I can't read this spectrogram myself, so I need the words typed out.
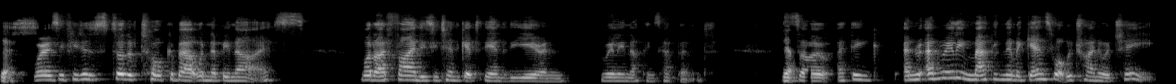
Yes. Whereas if you just sort of talk about wouldn't it be nice, what I find is you tend to get to the end of the year and really nothing's happened. Yeah. So I think and and really mapping them against what we're trying to achieve.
